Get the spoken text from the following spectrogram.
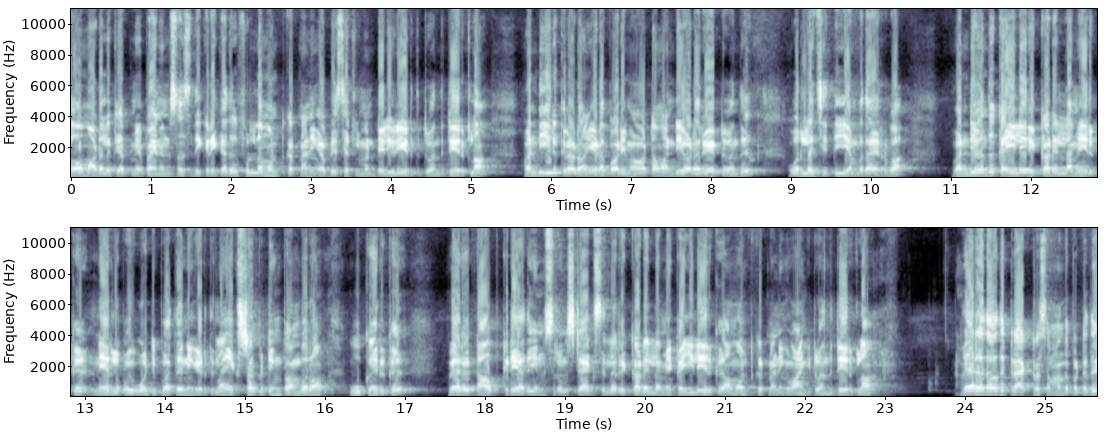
லோ மாடலுக்கு எப்பவுமே ஃபைனான்ஸ் வசதி கிடைக்காது. ஃபுல் அமௌண்ட் கட்டினா நீங்கள் அப்படியே செட்டில்மெண்ட் டெலிவரி எடுத்துகிட்டு வந்துட்டே இருக்கலாம். வண்டி இருக்கிற இடம் எடப்பாடி மாவட்டம். வண்டியோட ரேட்டு வந்து ஒரு லட்சத்தி எண்பதாயிரம் ரூபா. வண்டி வந்து கையிலே ரெக்கார்டு எல்லாமே இருக்குது நேரில் போய் ஓட்டி பார்த்து நீங்கள் எடுத்துக்கலாம். எக்ஸ்ட்ரா பிட்டிங் பம்பரும் ஊக்கம் இருக்குது வேறு டாப் கிடையாது. இன்சூரன்ஸ் டேக்ஸ் இல்லை. ரெக்கார்டு எல்லாமே கையிலே இருக்குது அமௌண்ட் கட்டினா நீங்கள் வாங்கிட்டு வந்துகிட்டே இருக்கலாம். வேறு ஏதாவது டிராக்டர் சம்மந்தப்பட்டது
